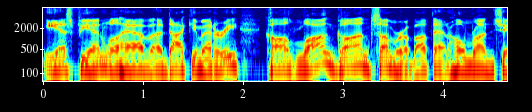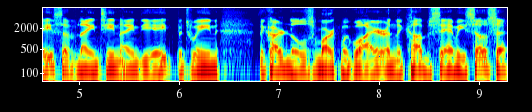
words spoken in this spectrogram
ESPN will have a documentary called Long Gone Summer about that home run chase of 1998 between the Cardinals' Mark McGwire and the Cubs' Sammy Sosa.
